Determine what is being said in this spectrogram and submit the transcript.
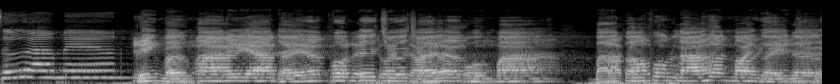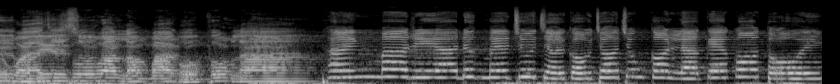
dữ. Amen. Kính mừng Maria đầy ơn phúc Đức Chúa Trời ở cùng bà. Bà có phúc lạ hơn mọi người nữ và Giêsu con lòng bà cũng phúc lạ. Thánh Maria Đức Mẹ Chúa Trời cầu cho chúng con là kẻ có tội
